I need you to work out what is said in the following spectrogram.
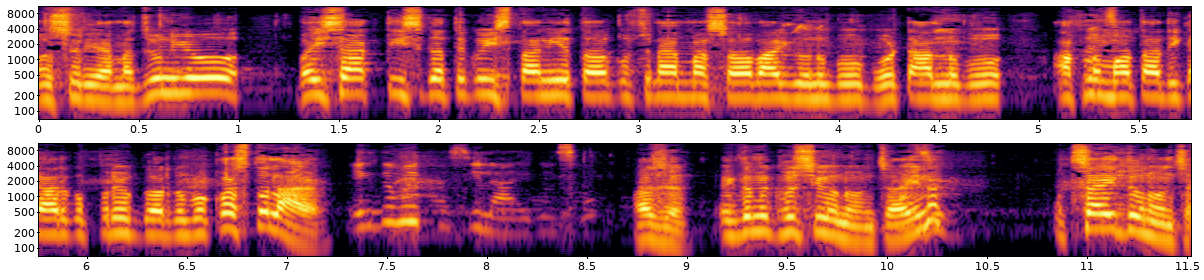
मसुरियामा। जुन यो वैशाख तिस गतेको स्थानीय तहको चुनावमा सहभागी हुनुभयो भोट हाल्नुभयो आफ्नो मताधिकारको प्रयोग गर्नुभयो। कस्तो लाग्यो? एकदमै खुसी लागेको छ। हजुर एकदमै खुसी हुनुहुन्छ होइन? उत्साहित हुनुहुन्छ।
